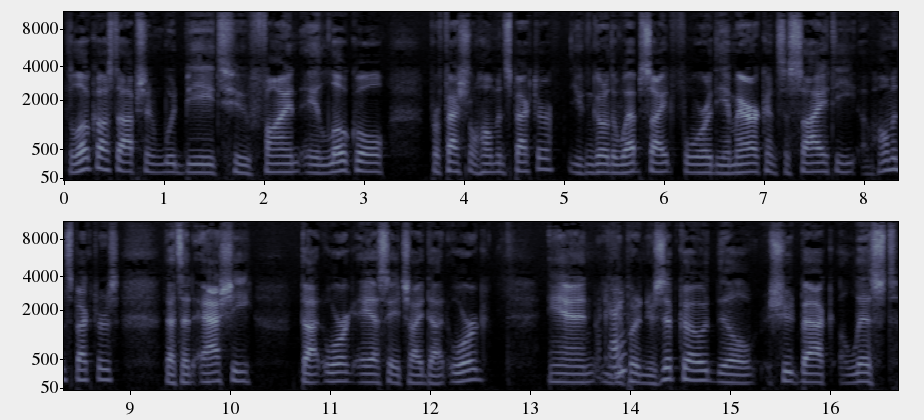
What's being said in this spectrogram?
The low cost option would be to find a local professional home inspector. You can go to the website for the American Society of Home Inspectors. That's at ashi.org, ashi.org. And you can put in your zip code. They'll shoot back a list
